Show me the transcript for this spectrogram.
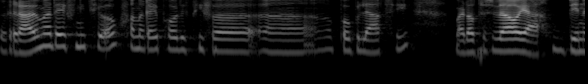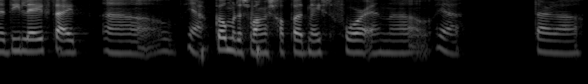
ruime definitie ook van de reproductieve uh, populatie. Maar dat is wel, ja, binnen die leeftijd uh, ja, komen de zwangerschappen het meeste voor. En uh, ja, daar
